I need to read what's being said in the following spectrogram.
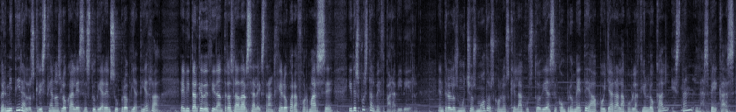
permitir a los cristianos locales estudiar en su propia tierra, evitar que decidan trasladarse al extranjero para formarse y después tal vez para vivir. Entre los muchos modos con los que la custodia se compromete a apoyar a la población local están las becas,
